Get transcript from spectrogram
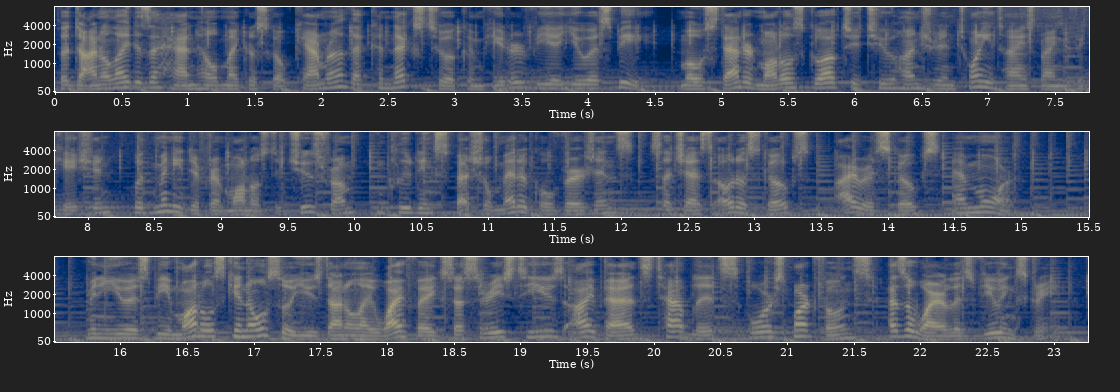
The Dino-Lite is a handheld microscope camera that connects to a computer via USB. Most standard models go up to 220 times magnification, with many different models to choose from, including special medical versions such as otoscopes, iriscopes, and more. Mini USB models can also use Dino-Lite Wi-Fi accessories to use iPads, tablets, or smartphones as a wireless viewing screen.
